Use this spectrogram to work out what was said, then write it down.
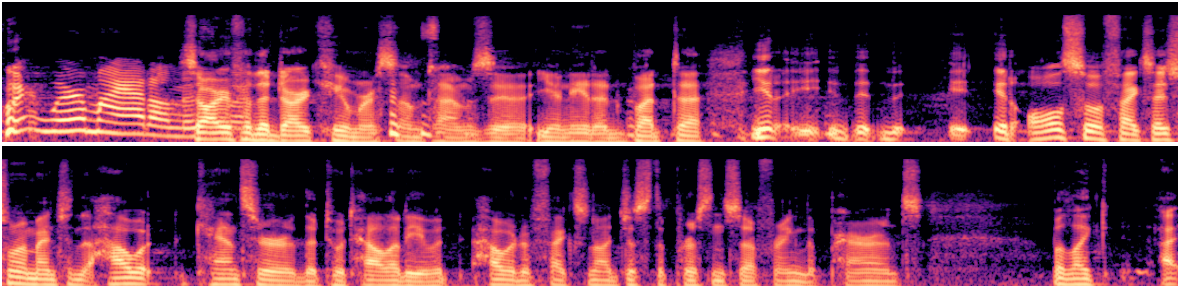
where, where am I at on this? Sorry one? for the dark humor. Sometimes uh, you needed. it, but uh, you know, it, it, it, also affects. I just want to mention that how it, cancer, the totality of it, how it affects not just the person suffering, the parents, but like I,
